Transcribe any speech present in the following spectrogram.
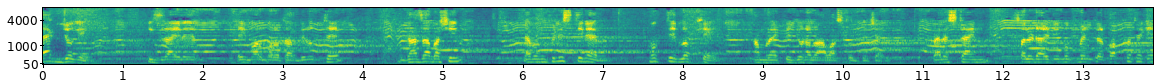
একযোগে ইসরায়েলের এই বর্বরতার বিরুদ্ধে গাজাবাসী এবং ফিলিস্তিনের মুক্তির লক্ষ্যে আমরা একটি জোরালো আওয়াজ তুলতে চাই। প্যালেস্টাইন সলিডারিটি মুভমেন্টের পক্ষ থেকে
